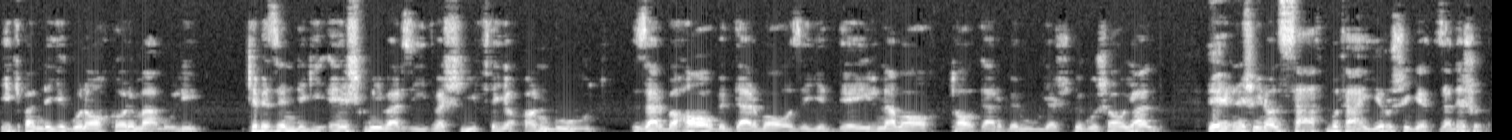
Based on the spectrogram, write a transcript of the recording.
یک بنده گناهکار معمولی که به زندگی عشق میورزید و شیفته آن بود ضربه ها به دروازه دیر نواخت تا در به رویش بگشایند. دیرنشینان سخت متحیر و شگفت زده شد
